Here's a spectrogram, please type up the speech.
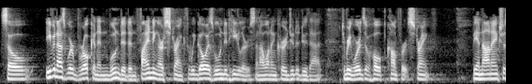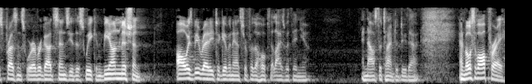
So, even as we're broken and wounded and finding our strength, we go as wounded healers. And I want to encourage you to do that, to bring words of hope, comfort, strength. Be a non anxious presence wherever God sends you this week and be on mission. Always be ready to give an answer for the hope that lies within you. And now's the time to do that. And most of all, pray.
